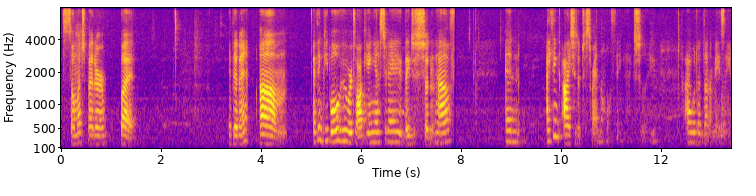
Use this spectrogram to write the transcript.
so much better, but it didn't. Um, I think people who were talking yesterday, they just shouldn't have. And I think I should have just ran the whole thing, actually. I would have done amazing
